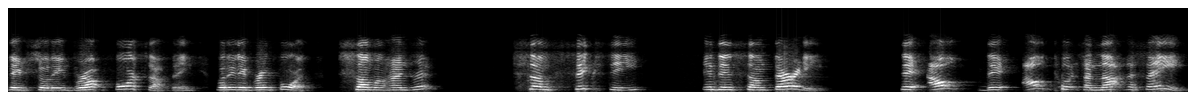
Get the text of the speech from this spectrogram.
They so they brought forth something. What did they bring forth? Some a hundred, some sixty, and then some thirty. The out the outputs are not the same.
